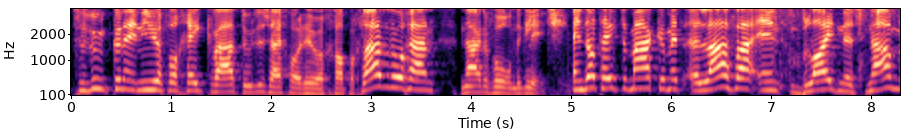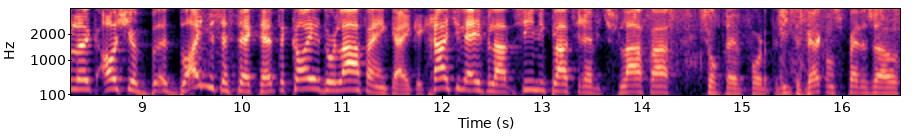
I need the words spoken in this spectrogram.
Ze doen, kunnen in ieder geval geen kwaad doen. Ze zijn gewoon heel erg grappig. Laten we doorgaan naar de volgende glitch. En dat heeft te maken met lava en blindness. Namelijk, als je het blindness effect hebt, dan kan je door lava heen kijken. Ik ga het jullie even laten zien. Ik plaats hier eventjes lava. Ik zorg er even voor dat het niet te ver kan spreiden zo.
